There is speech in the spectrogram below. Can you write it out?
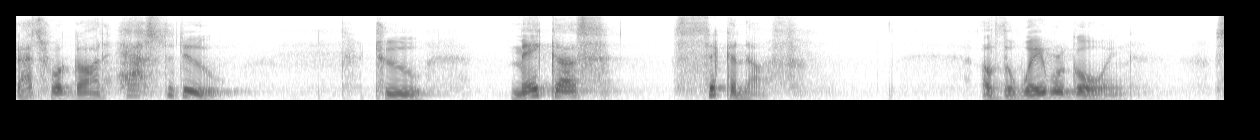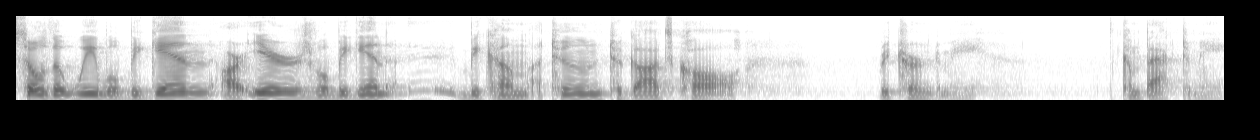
that's what God has to do to make us sick enough of the way we're going so that we will begin, our ears will begin, become attuned to God's call. Return to me. Come back to me.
